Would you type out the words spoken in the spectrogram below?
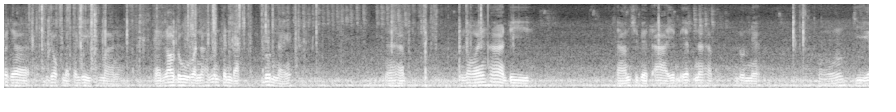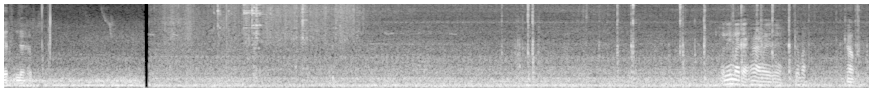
ก็จะยกแบตเตอรี่ขึ้นมานะแต่เราดูก่อนนะครับมันเป็นแบตรุ่นไหน นะครับร้อยห้าดีสามสิบเอ็ด RMF นะครับ รุ่นเนี้ยของ GS นะครับอันนี้มาจากห้างเลยเนี่ยใช่ปะครับ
